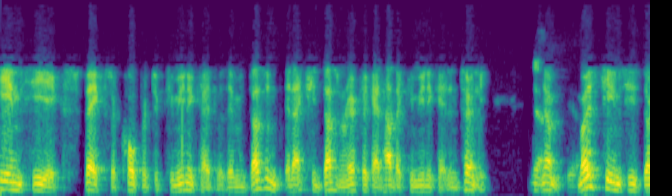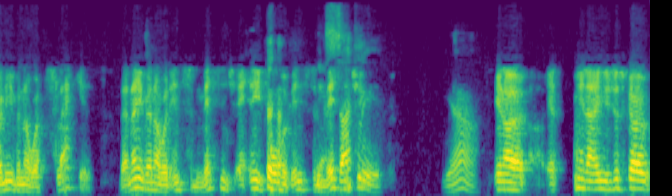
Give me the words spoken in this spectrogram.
TMC expects a corporate to communicate with them, it doesn't. It actually doesn't replicate how they communicate internally. Yeah. You know, Yeah. most TMCs don't even know what Slack is. They don't even know what instant message, any form of instant messaging exactly. Yeah. you know, you know, and you just go,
